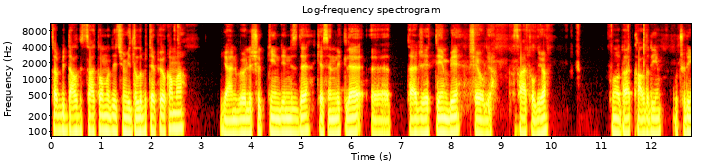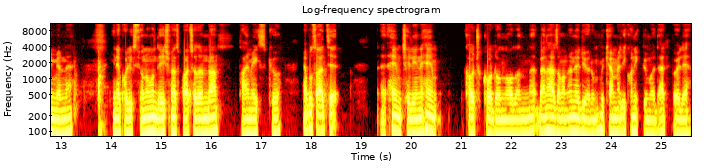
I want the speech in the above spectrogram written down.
tabi bir dalgıç saat olmadığı için vidalı bir tepe yok ama yani böyle şık giyindiğinizde kesinlikle e, tercih ettiğim bir şey oluyor. Saat oluyor. Bunu da kaldırayım, uçurayım yerine. Yine koleksiyonumun değişmez parçalarından Time XQ. Ya bu saati e, hem çeliğini hem kauçuk kordonlu olanını ben her zaman öneriyorum. Mükemmel, ikonik bir model. Böyle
